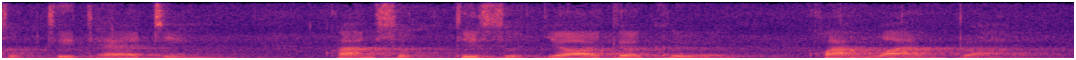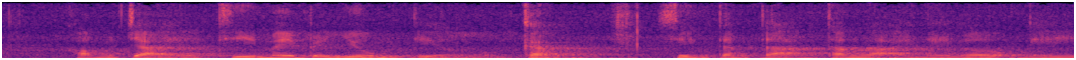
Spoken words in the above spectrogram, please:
สุขที่แท้จริง ความสุขที่สุดยอดก็คือ ความว่างเปล่า ของใจที่ไม่ไปยุ่งเกี่ยวกับสิ่งต่างๆ ทั้งหลายในโลกนี้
